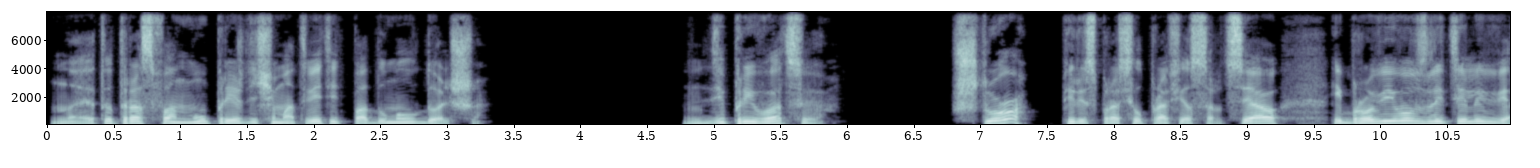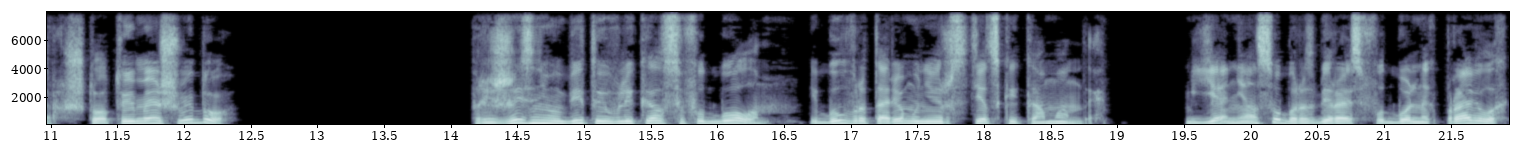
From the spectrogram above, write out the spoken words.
На этот раз Фанму, прежде чем ответить, подумал дольше. Депривацию. Что? переспросил профессор Цяо, и брови его взлетели вверх. Что ты имеешь в виду? При жизни убитый увлекался футболом и был вратарем университетской команды. Я не особо разбираюсь в футбольных правилах,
